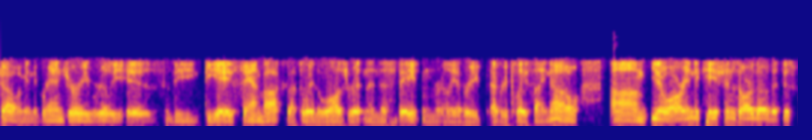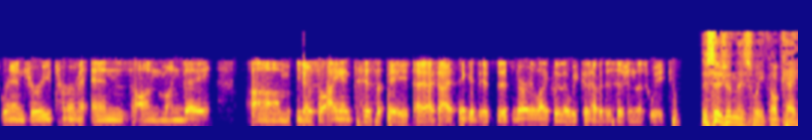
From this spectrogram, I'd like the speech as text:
show. I mean, the grand jury really is the DA's sandbox. That's the way the law is written in this state and really every every place I know. Um, you know, our indications are though that this grand jury term ends on Monday. Um, you know, so I anticipate. I, I think it, it's it's very likely that we could have a decision this week. Decision this week. Okay.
